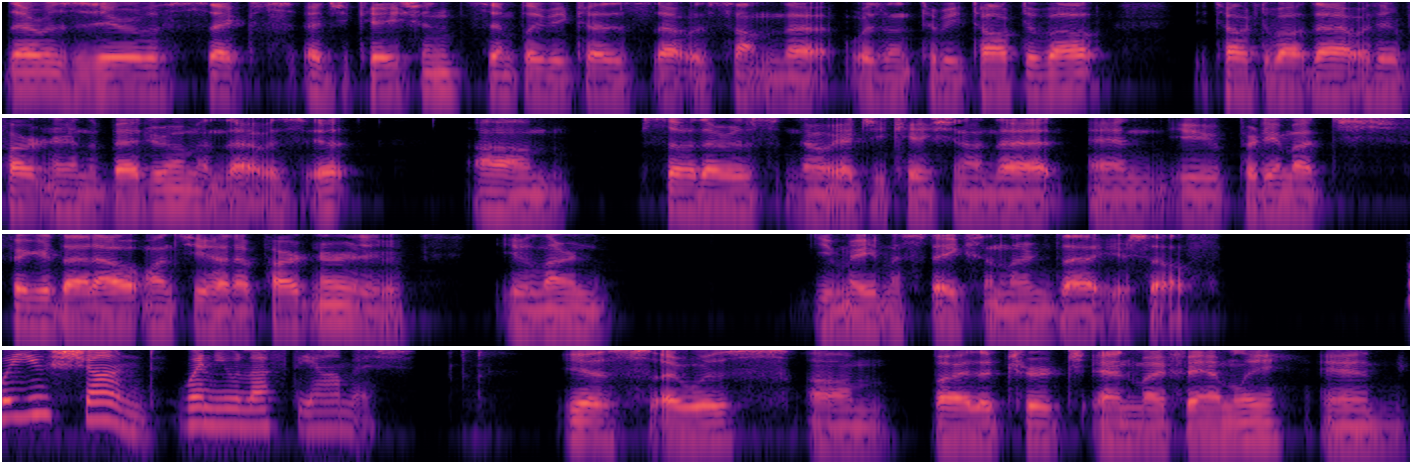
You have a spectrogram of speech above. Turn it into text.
There was zero sex education simply because that was something that wasn't to be talked about. You talked about that with your partner in the bedroom, and that was it. Um, so there was no education on that and you pretty much figured that out once you had a partner. You you learned you made mistakes and learned that yourself. Were you shunned when you left the amish? Yes i was um, by the church and my family and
